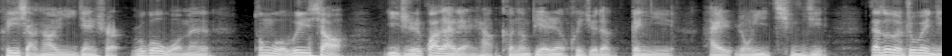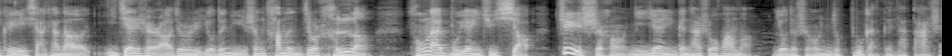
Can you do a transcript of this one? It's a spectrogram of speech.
可以想象一件事儿：如果我们通过微笑一直挂在脸上，可能别人会觉得跟你还容易亲近。在座的诸位，你可以想象到一件事啊，就是有的女生她们就是很冷，从来不愿意去笑。这时候你愿意跟她说话吗？有的时候你都不敢跟她搭讪。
